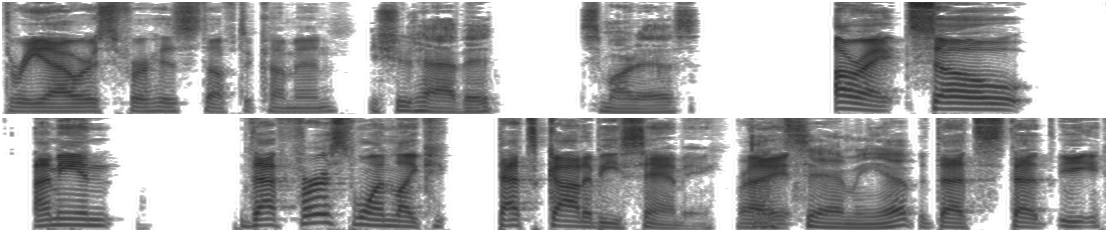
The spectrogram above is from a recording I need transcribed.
three hours for his stuff to come in. You should have it. Smartass. All right, so I mean, that first one, like, that's got to be Sami, right? That's Sami. Yep. That's that. he-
